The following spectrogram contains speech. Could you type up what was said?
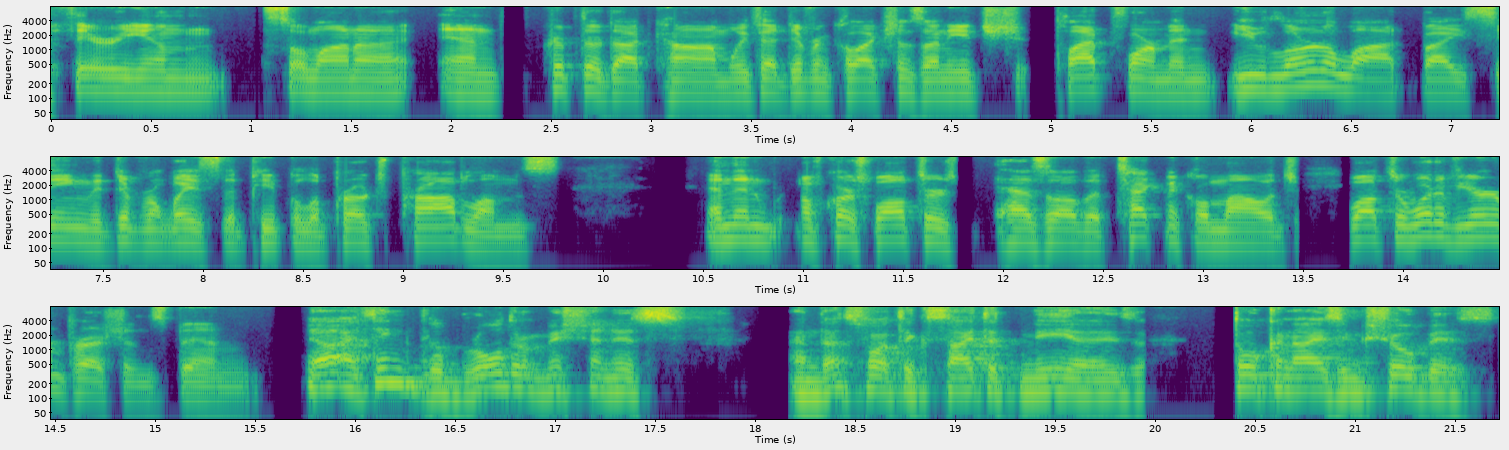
Ethereum, Solana, and crypto.com. We've had different collections on each platform, and you learn a lot by seeing the different ways that people approach problems. And then, of course, Walter has all the technical knowledge. Walter, what have your impressions been? Yeah, I think the broader mission is, and that's what excited me, is tokenizing showbiz.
